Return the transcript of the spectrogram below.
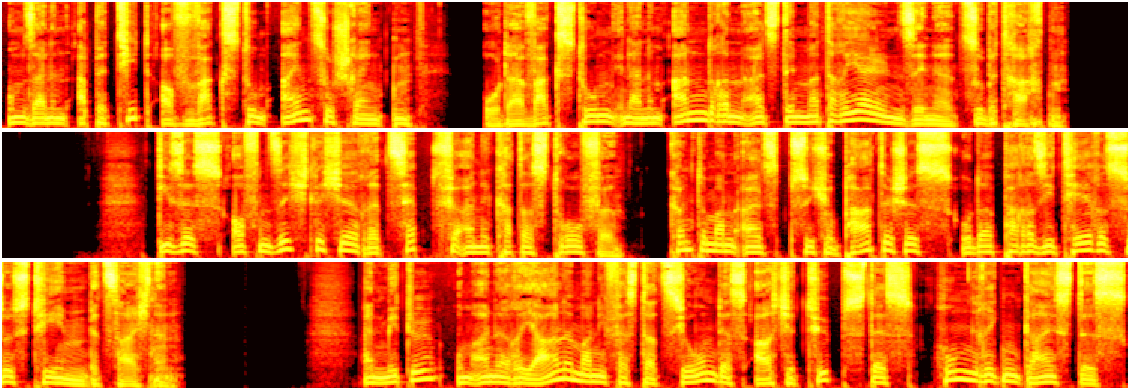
um seinen Appetit auf Wachstum einzuschränken oder Wachstum in einem anderen als dem materiellen Sinne zu betrachten. Dieses offensichtliche Rezept für eine Katastrophe könnte man als psychopathisches oder parasitäres System bezeichnen ein Mittel, um eine reale Manifestation des Archetyps des hungrigen Geistes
